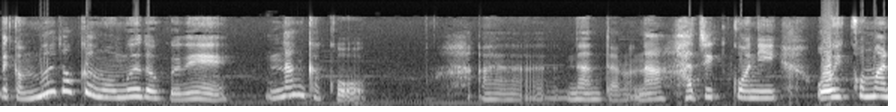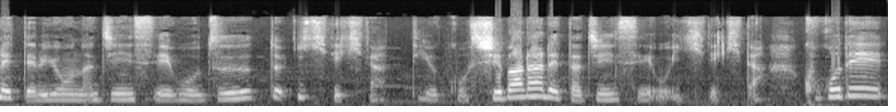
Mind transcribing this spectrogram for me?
だか無毒も無毒でなんかこうなんだろうな端っこに追い込まれてるような人生をずっと生きてきたっていうこう縛られた人生を生きてきた。ここで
